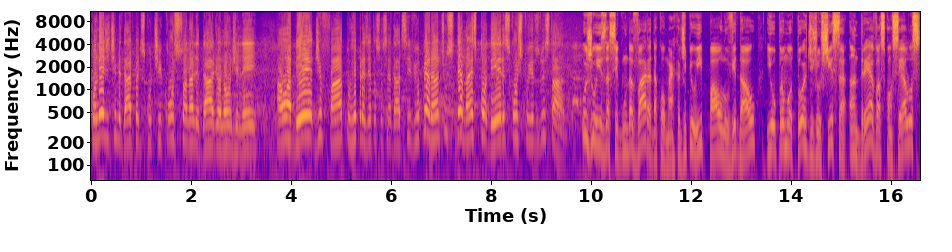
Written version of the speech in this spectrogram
com legitimidade para discutir constitucionalidade ou não de lei. A OAB, de fato, representa a sociedade civil perante os demais poderes constituídos do Estado. O juiz da segunda vara da comarca de Piuí, Paulo Vidal, e o promotor de justiça, André Vasconcelos,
